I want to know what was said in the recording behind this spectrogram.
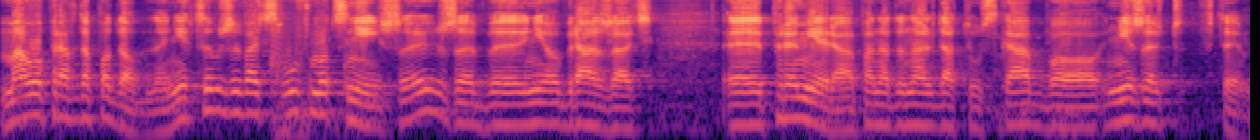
mało prawdopodobne. Nie chcę używać słów mocniejszych, żeby nie obrażać e, premiera, pana Donalda Tuska, bo nie rzecz w tym.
